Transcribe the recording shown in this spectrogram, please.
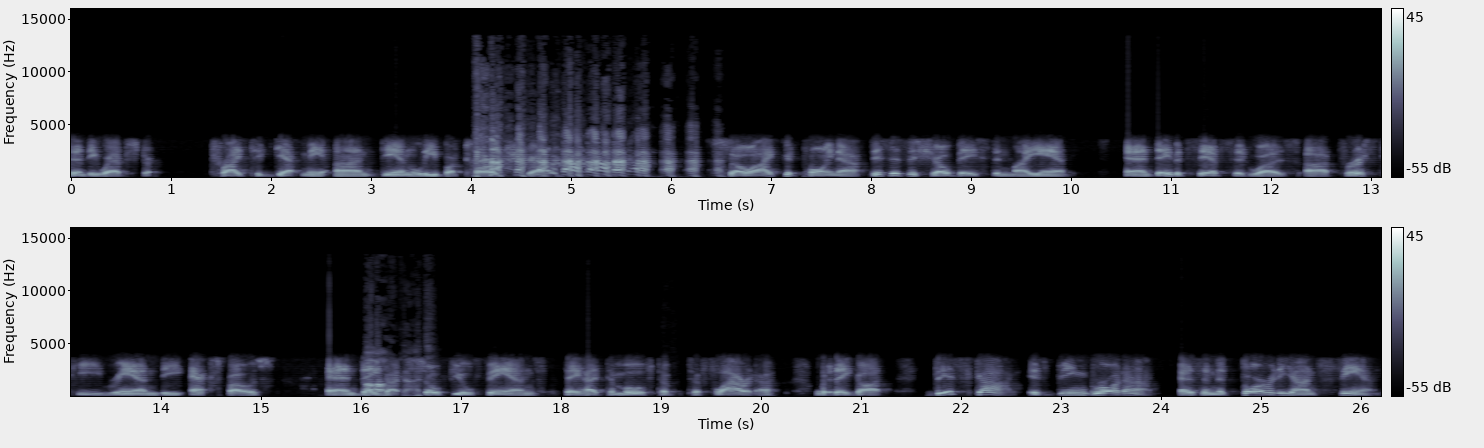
Cindy Webster, tried to get me on Dan Le Batard's show. so I could point out this is a show based in Miami. And David Samson was uh, first, he ran the Expos, and they Oh, got God. so few fans they had to move to, to Florida, where they got this guy is being brought on as an authority on fans,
